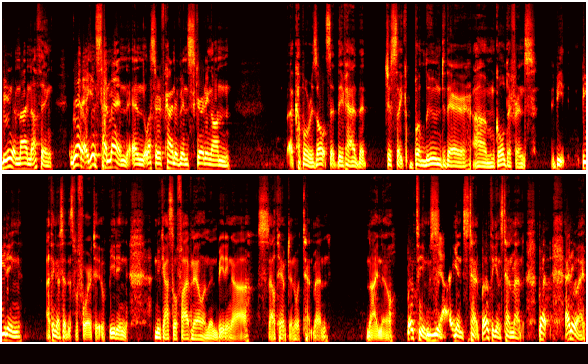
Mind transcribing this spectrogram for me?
being a nine nothing. Granted, against ten men, and Leicester have kind of been skirting on a couple results that they've had that just like ballooned their um, goal difference. Beat, beating, I think I said this before too, beating Newcastle five 0 and then beating uh, Southampton with ten men nine 0 Both teams yeah. against ten, both against ten men. But anyway,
